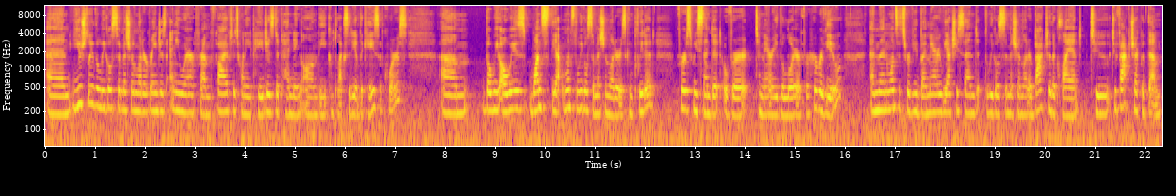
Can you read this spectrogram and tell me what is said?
And usually the legal submission letter ranges anywhere from 5 to 20 pages depending on the complexity of the case, of course. Um, but we always, once the, once the legal submission letter is completed, first we send it over to Mary, the lawyer, for her review. And then once it's reviewed by Mary, we actually send the legal submission letter back to the client to, to fact check with them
